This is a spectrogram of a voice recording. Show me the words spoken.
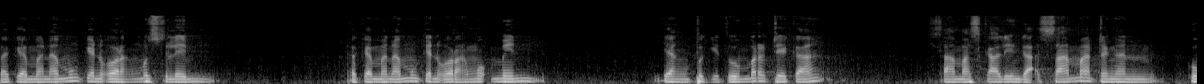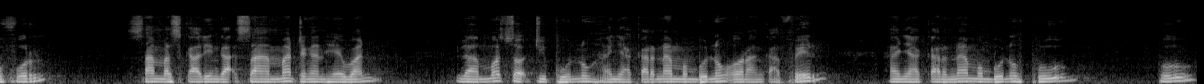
Bagaimana mungkin orang muslim, bagaimana mungkin orang mukmin yang begitu merdeka sama sekali enggak sama dengan kufur, sama sekali enggak sama dengan hewan, lah mosok dibunuh hanya karena membunuh orang kafir, hanya karena membunuh bu, bu,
